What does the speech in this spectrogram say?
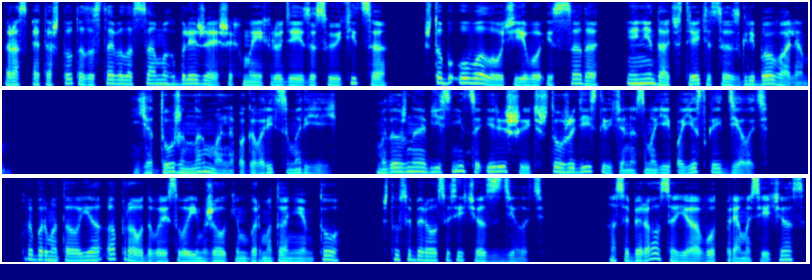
раз это что-то заставило самых ближайших моих людей засуетиться, чтобы уволочь его из сада и не дать встретиться с Грибовалем. «Я должен нормально поговорить с Марией. Мы должны объясниться и решить, что же действительно с моей поездкой делать», пробормотал я, оправдывая своим жалким бормотанием то, что собирался сейчас сделать. А собирался я вот прямо сейчас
